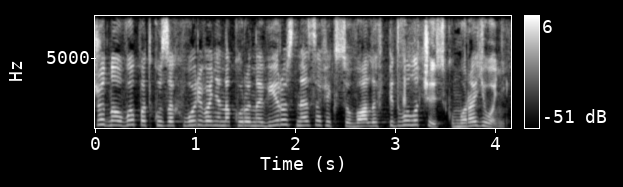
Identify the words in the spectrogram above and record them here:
Жодного випадку захворювання на коронавірус не зафіксували в Підволочиському районі.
